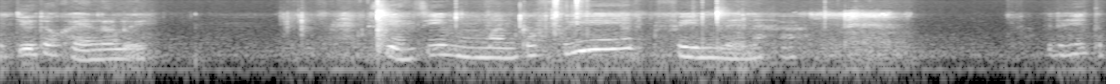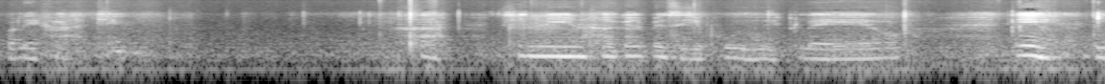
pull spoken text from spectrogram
ดยืดเท่าแขนเราเลย เสียงจิ้มมันก็ฟินฟินเลยนะคะไปดูที่ต่อไปเลยค่ะชิ้นค่ะ ชิ้นนี้นะคะก็จะเป็นสีชมพูอีกแล้ว นี่ดู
